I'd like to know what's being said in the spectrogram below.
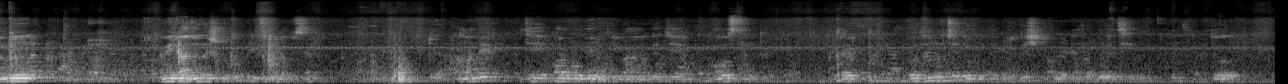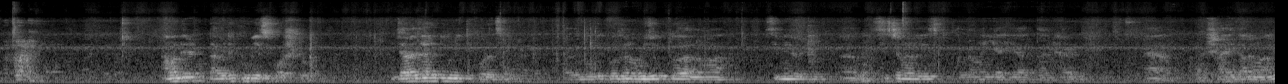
আমি আমি রাজু দাসগুপ্ত প্রিন্সিপাল অফিসার আমাদের যে কর্মবিরতি বা আমাদের যে অবস্থানটা প্রধান হচ্ছে দুর্নীতি বিরুদ্ধে সেটা অলরেডি আমরা বলেছি। তো আমাদের দাবিটা খুবই স্পষ্ট। যারা যারা দুর্নীতি করেছেন, তাদের মধ্যে প্রধান অভিযুক্ত আল্লামা সিনিয়র সিস্টেম অ্যানালিস্ট আল্লামা ইয়াহিয়া তানহার শাহেদ আলমান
